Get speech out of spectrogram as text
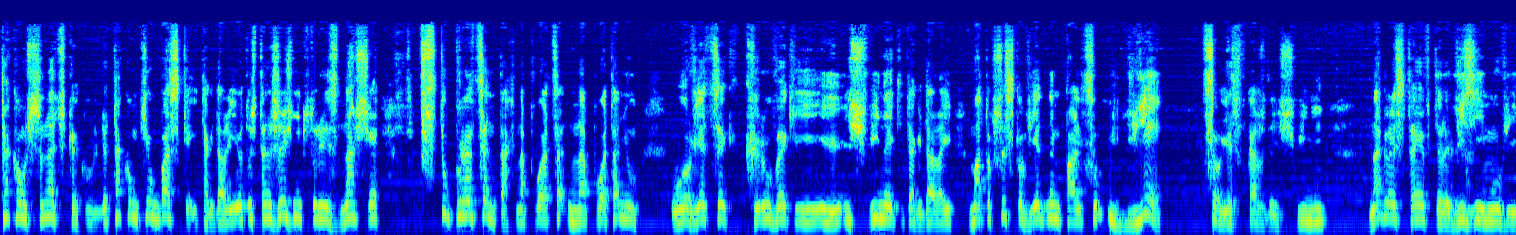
taką szyneczkę, kurde, taką kiełbaskę i tak dalej. I otóż ten rzeźnik, który zna się w stu procentach na, płataniu łowiecek, krówek i, i, i świnek i tak dalej, ma to wszystko w jednym palcu i wie, co jest w każdej świni, nagle staje w telewizji i mówi,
